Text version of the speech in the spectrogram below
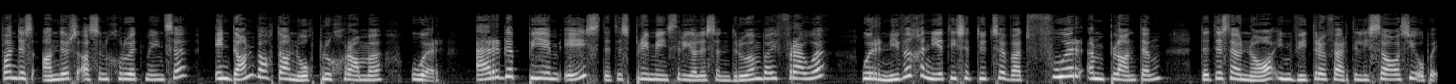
want dis anders as in groot mense en dan wag daar nog programme oor erge PMS, dit is premenstruele sindroom by vroue oor nuwe genetiese toetse wat voor implanting, dit is nou na in vitro fertilisasie op 'n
